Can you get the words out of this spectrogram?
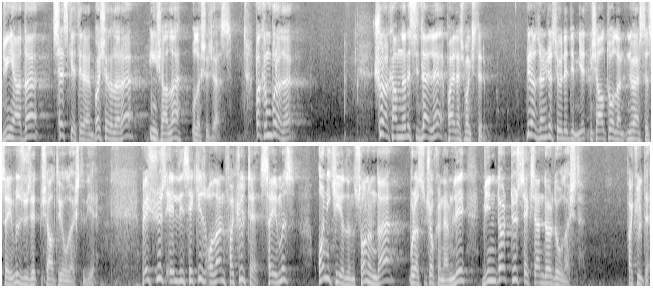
dünyada ses getiren başarılara inşallah ulaşacağız. Bakın burada şu rakamları sizlerle paylaşmak isterim. Biraz önce söyledim 76 olan üniversite sayımız 176'ya ulaştı diye. 558 olan fakülte sayımız 12 yılın sonunda burası çok önemli 1484'e ulaştı. Fakülte.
